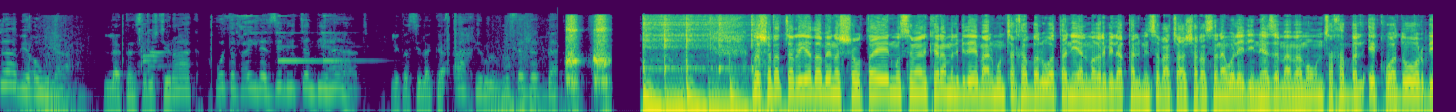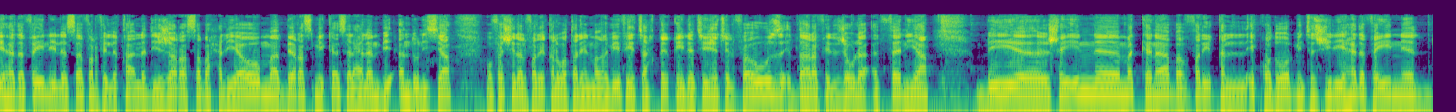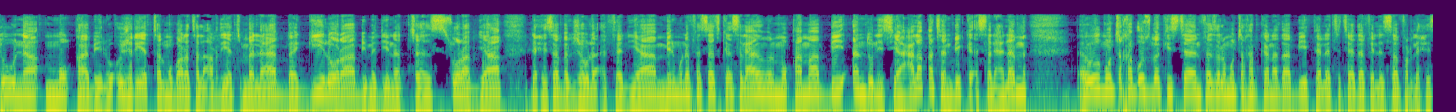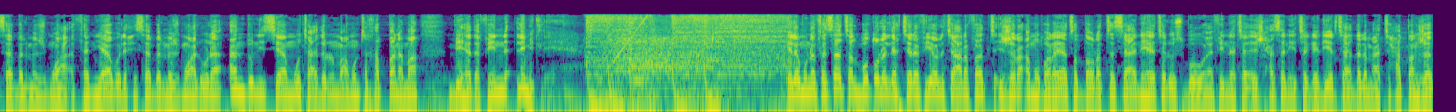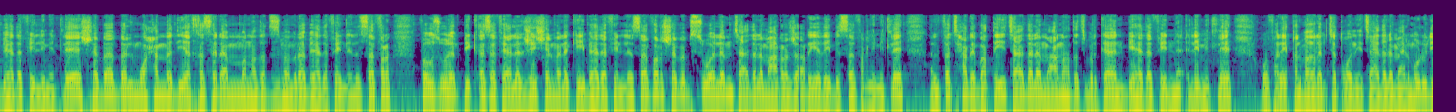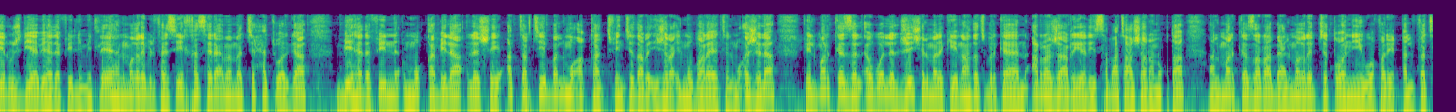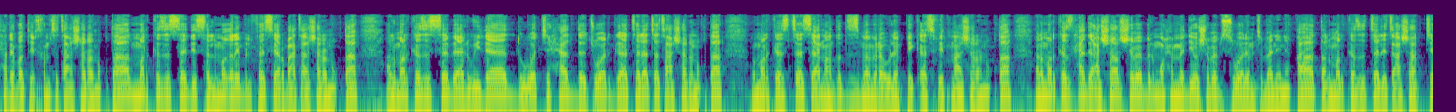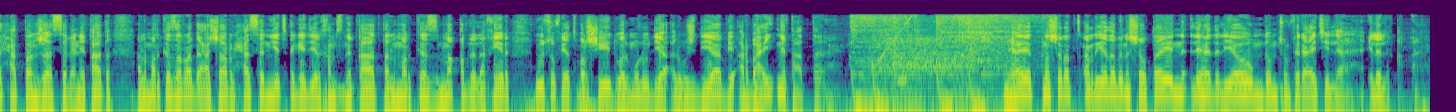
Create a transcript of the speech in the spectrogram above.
تابعونا. لا تنسى الاشتراك وتفعيل زر التنبيهات لتصلك آخر المستجدات. نشرت الرياضة بين الشوطين. مستمعينا الكرام البداية مع المنتخب الوطني المغربي الأقل من 17 سنة والذي انهزم أمام منتخب الإكوادور بهدفين لصفر في اللقاء الذي جرى صباح اليوم برسم كأس العالم بأندونيسيا. وفشل الفريق الوطني المغربي في تحقيق نتيجة الفوز. الظاهرة في الجولة الثانية بشيء مكن فريق الإكوادور من تسجيل هدفين دون مقابل. وأجريت المباراة على أرضية ملعب جيلورا بمدينة سورابيا لحساب الجولة الثانية من منافسات كأس العالم المقامة بأندونيسيا. اندونيسيا علاقه بكاس العالم ومنتخب أوزبكستان فاز على منتخب كندا بثلاثة أهداف لصفر لحساب المجموعة الثانية ولحساب المجموعة الأولى أندونيسيا متعادل مع منتخب بنما بهدف لمثله. إلى منافسات البطولة الاحترافية والتي عرفت إجراء مباريات الدورة التاسعة نهاية الأسبوع. في النتائج حسنية تقدير تعادل مع اتحاد طنجة بهدفين لمثله. شباب المحمدية خسر أمام نهضة الزمامرة بهدفين لصفر. فوز أولمبيك أسفي على الجيش الملكي بهدف لصفر. شباب سوالم تعادل مع الرجاء الرياضي بصفر لمثله. الفتح الرباطي تعادل مع نهضة بركان بهدف لمثله. وفريق المغرب التطواني تعادل مع المولودية الوجدية بهدف لمثله. المغرب الفسيخ خسر أمام اتحاد ورقة بهدف مقابل لا شيء. الترتيب المؤقت في انتظار إجراء المباريات المؤجلة في المركز الأول الجيش الملكي نهضة بركان الرجاء الرياضي 17 نقطة المركز الرابع المغرب تطواني وفريق الفتح الرباطي 15 نقطة المركز السادس المغرب الفاسي 14 نقطة المركز السابع الوداد واتحاد توارقة 13 نقطة المركز التاسع نهضة الزمامرة أولمبيك أسفي 12 نقطة المركز الحادي عشر شباب المحمدية وشباب السوالم 8 نقاط المركز الثالث عشر اتحاد طنجة 7 نقاط المركز الرابع عشر حسنية أكادير 5 نقاط المركز ما قبل الأخير يوسفية برشيد والمولودية الوجدية بأربع نقاط. نهاية نشرة الرياضة بين الشوطين لهذا اليوم دمتم في رعاية الله. إلى اللقاء.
